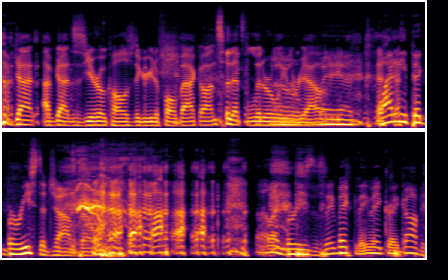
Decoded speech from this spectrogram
I've got I've got zero college degree to fall back on, so that's literally the Oh, reality. Man. Why did he pick barista job though? I like baristas. They make they make great coffee.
